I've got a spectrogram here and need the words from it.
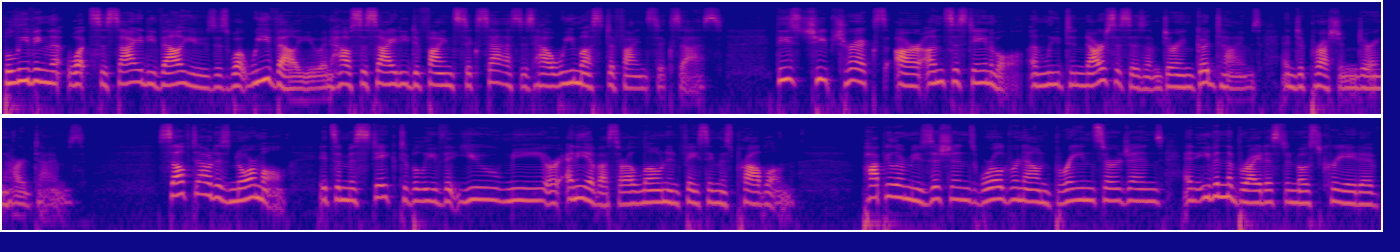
believing that what society values is what we value, and how society defines success is how we must define success. These cheap tricks are unsustainable and lead to narcissism during good times and depression during hard times. Self doubt is normal. It's a mistake to believe that you, me, or any of us are alone in facing this problem. Popular musicians, world renowned brain surgeons, and even the brightest and most creative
